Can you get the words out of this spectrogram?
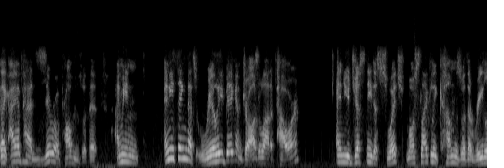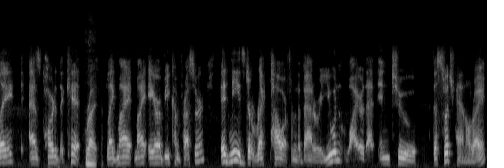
like I have had zero problems with it. I mean, anything that's really big and draws a lot of power, and you just need a switch, most likely comes with a relay as part of the kit. Right. like my my ARB compressor, it needs direct power from the battery. You wouldn't wire that into the switch panel, right?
